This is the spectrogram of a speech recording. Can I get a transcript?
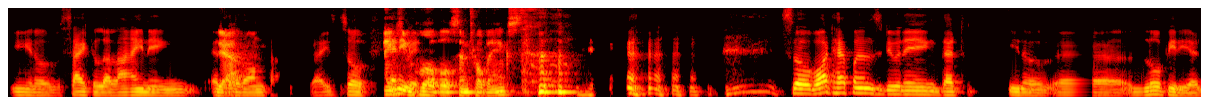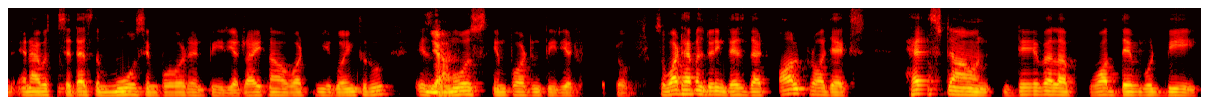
you know cycle aligning at yeah. the wrong time right? So thank anyway. you, global central banks. so what happens during that you know uh, low period. And i would say that's the most important period. Right now what we're going through is yeah. the most important period. So what happens during this that all projects heads down develop what they would be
